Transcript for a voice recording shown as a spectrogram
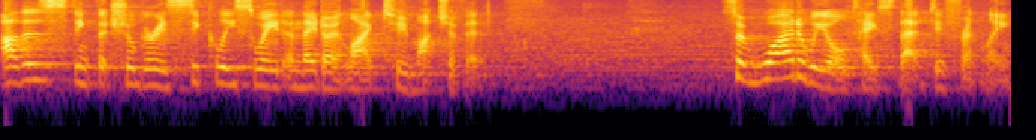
Others think that sugar is sickly sweet and they don't like too much of it. So why do we all taste that differently?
